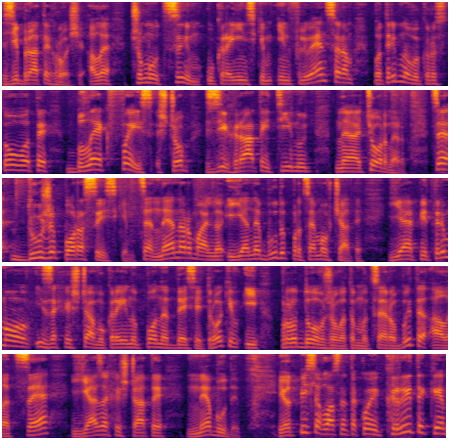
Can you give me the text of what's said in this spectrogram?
зібрати гроші. Але чому цим українським інфлюенсерам потрібно використовувати Blackface, щоб зіграти Тіну е, Тернер? Це дуже по-расистськи. Це ненормально, і я не буду про це мовчати. Я підтримував і захищав Україну понад 10 років і продовжуватиму це робити, але це я захищати не буду. І от після власне такої критики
